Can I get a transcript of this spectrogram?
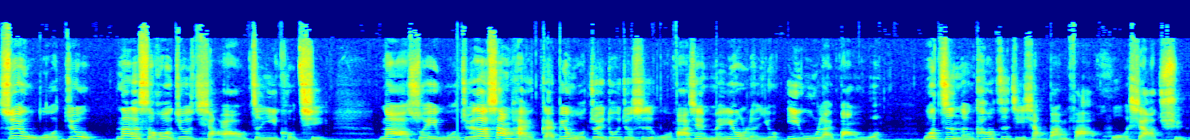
所以我就那个时候就想要争一口气。那所以我觉得上海改变我最多就是我发现没有人有义务来帮我，我只能靠自己想办法活下去。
